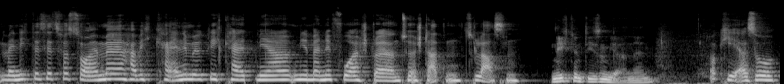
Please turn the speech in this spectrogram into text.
wenn ich das jetzt versäume, habe ich keine Möglichkeit mehr, mir meine Vorsteuern zu erstatten zu lassen. Nicht in diesem Jahr, nein. Okay, also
